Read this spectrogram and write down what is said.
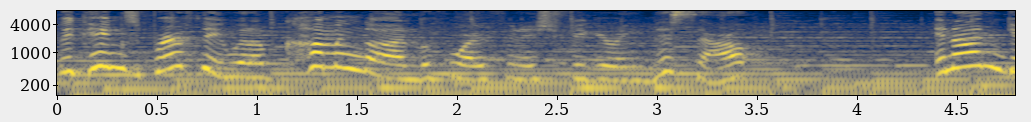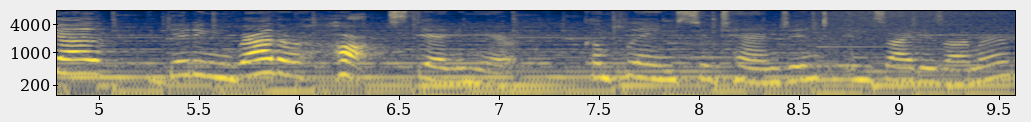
The king's birthday would have come and gone before I finished figuring this out. And I'm getting rather hot standing here, complained Sir Tangent inside his armor.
